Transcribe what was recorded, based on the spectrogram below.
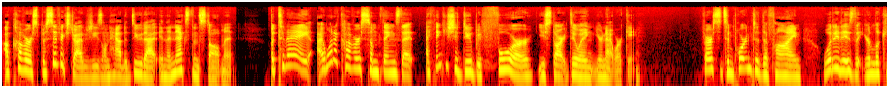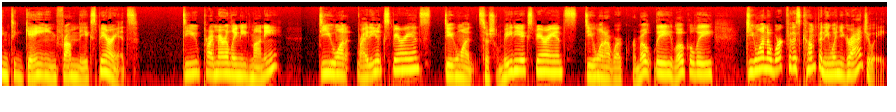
I'll cover specific strategies on how to do that in the next installment. But today, I want to cover some things that I think you should do before you start doing your networking. First, it's important to define what it is that you're looking to gain from the experience. Do you primarily need money? Do you want writing experience? Do you want social media experience? Do you want to work remotely, locally? Do you want to work for this company when you graduate?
